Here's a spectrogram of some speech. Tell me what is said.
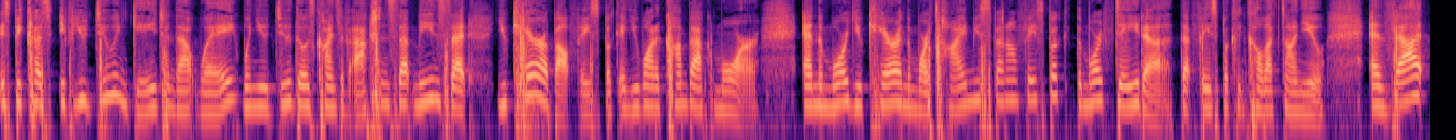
is because if you do engage in that way, when you do those kinds of actions, that means that you care about Facebook and you want to come back more. And the more you care and the more time you spend on Facebook, the more data that Facebook can collect on you. And that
